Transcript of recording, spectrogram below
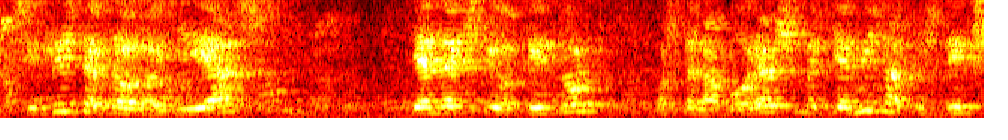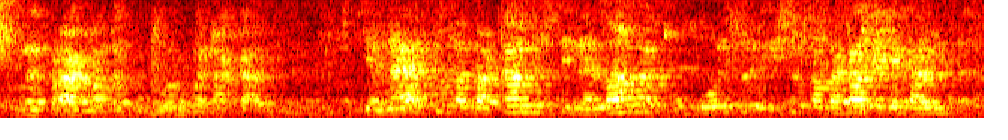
υψηλής τεχνολογίας και δεξιοτήτων, ώστε να μπορέσουμε και εμείς να τους δείξουμε πράγματα που μπορούμε να κάνουμε και να έρθουν να τα κάνουν στην Ελλάδα που μπορείς ίσως να τα κάνουν και καλύτερα.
